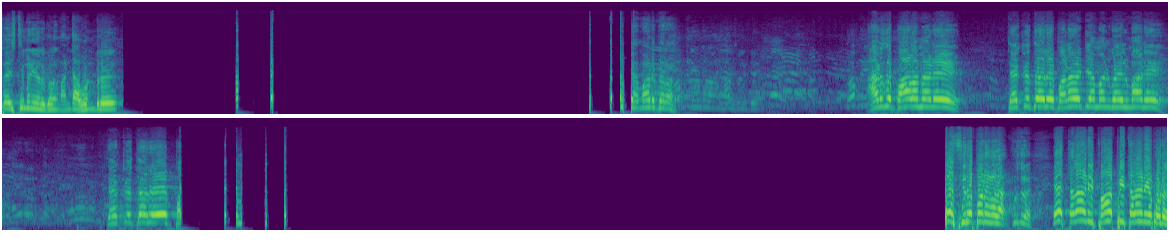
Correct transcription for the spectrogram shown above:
பெஸ்ட் மணி கொடுங்க மண்டா ஒன்று. மாடு பேரா. அடுத்து பாலமேடு தெற்கு தெரு பனவெட்டி அம்மன் கோயில் மாடு. தெற்கு தெரு சிறப்பான காலை. கொடுத்துரு. ஏ தலானி பாப்பி தலானியை போடு.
